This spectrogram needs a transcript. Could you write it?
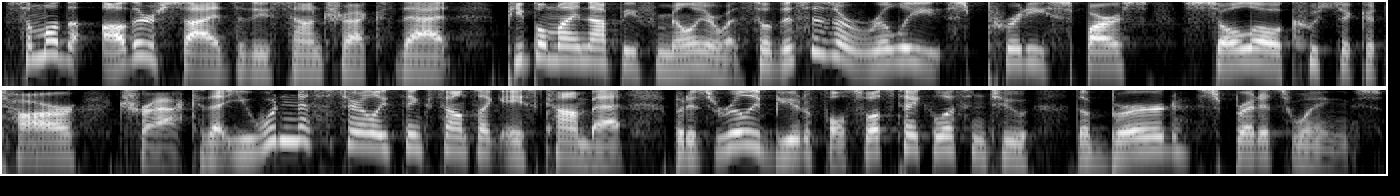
some of the other sides of these soundtracks that people might not be familiar with. So, this is a really pretty sparse solo acoustic guitar track that you wouldn't necessarily think sounds like Ace Combat, but it's really beautiful. So, let's take a listen to The Bird Spread Its Wings.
